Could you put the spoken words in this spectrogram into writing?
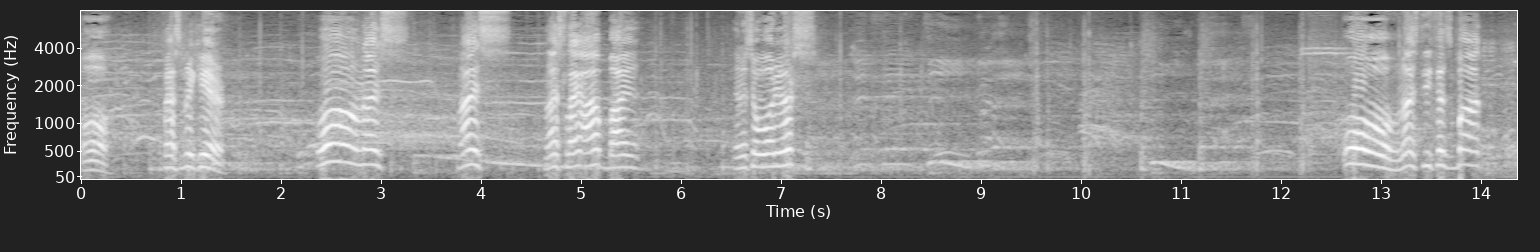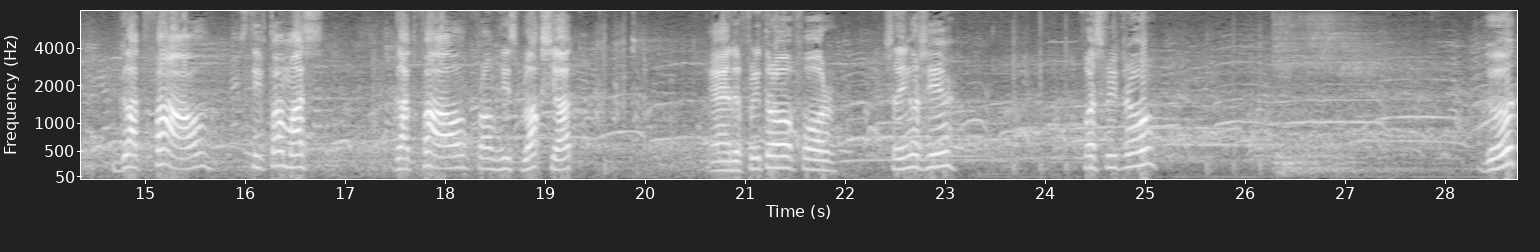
Oh, fast break here. Oh, nice, nice, nice layup by Indonesian Warriors. Oh, nice defense, but got foul. Steve Thomas got foul from his block shot. And the free throw for Slingers here. First free throw. Good.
